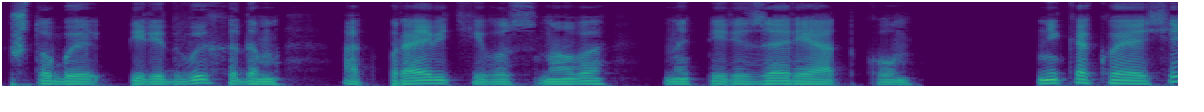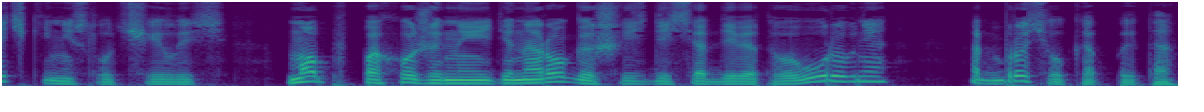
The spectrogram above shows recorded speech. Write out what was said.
чтобы перед выходом отправить его снова на перезарядку. Никакой осечки не случилось. Моб, похожий на единорога 69 уровня, отбросил копыта.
